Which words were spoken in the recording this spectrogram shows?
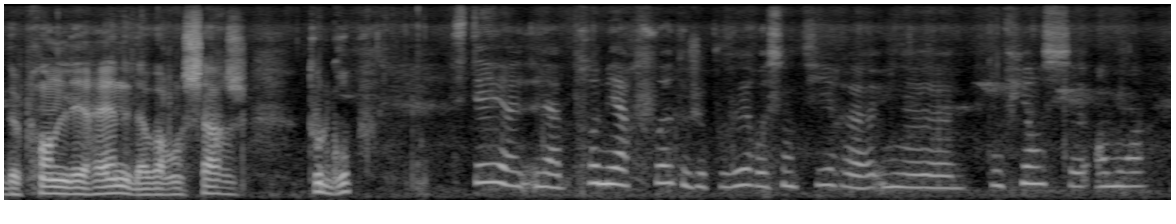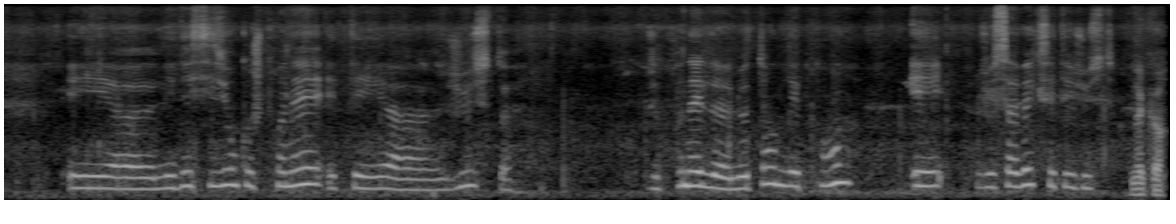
De prendre les rênes et d'avoir en charge tout le groupe? C'était euh, la première fois que je pouvais ressentir euh, une confiance en moi. Et euh, les décisions que je prenais étaient euh, justes. Je prenais le, temps de les prendre et je savais que c'était juste. D'accord.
